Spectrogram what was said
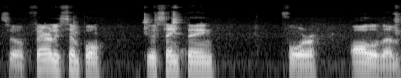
So fairly simple. Do the same thing for all of them.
